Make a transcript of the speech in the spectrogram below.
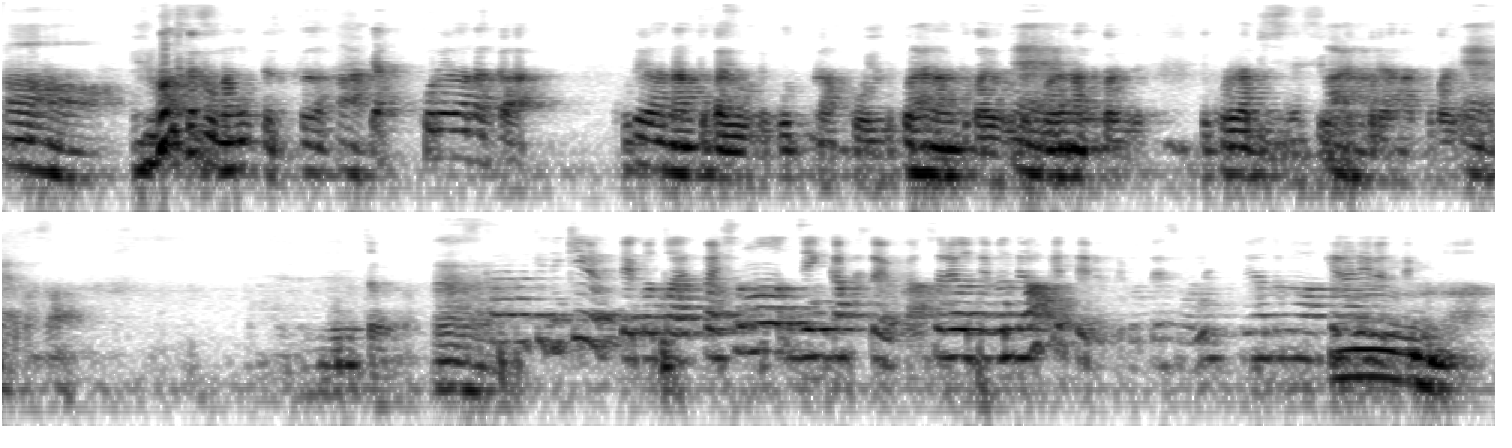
あえなんでそんな持ってるって言ったら、はい。い、や、これはなんか、これはなんとか用で、こ学校用で、これはなんとか用で、ええ。これはなんとか用で。でこれはビジネス用で、これはなんとか用でとかさ、えーみたいな。え使い分けできるっていうことはやっぱりその人格というかそれを自分で分けてるってことですもんねメアドが分けられるってことは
